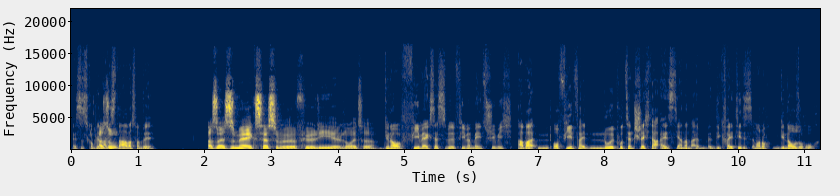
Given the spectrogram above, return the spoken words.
Es ist komplett also, alles da, was man will. Also es ist mehr accessible für die Leute. Genau, viel mehr accessible, viel mehr mainstreamig, aber auf jeden Fall 0% schlechter als die anderen Alben. Die Qualität ist immer noch genauso hoch.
